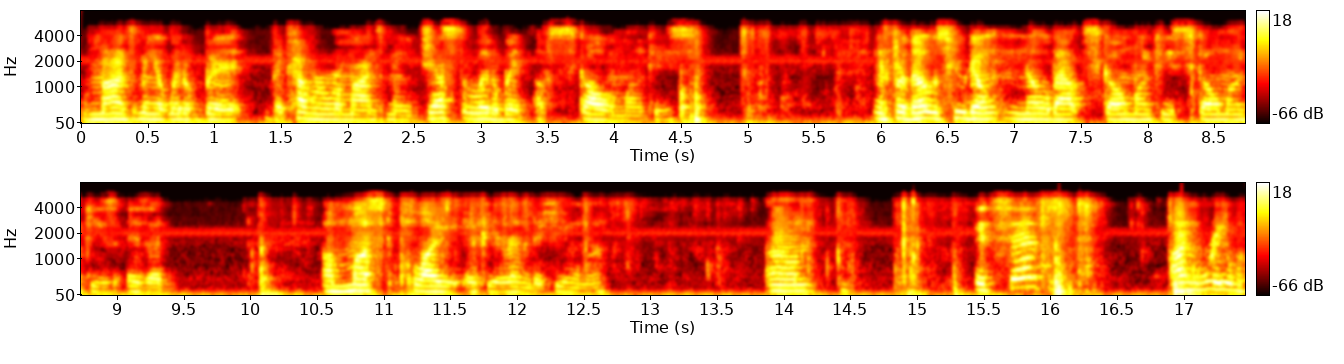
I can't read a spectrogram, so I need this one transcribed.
Reminds me a little bit, the cover reminds me just a little bit of Skullmonkeys. And for those who don't know about Skullmonkeys, Skull Monkeys is a a must play if you're into humor. Um, it says Unreal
